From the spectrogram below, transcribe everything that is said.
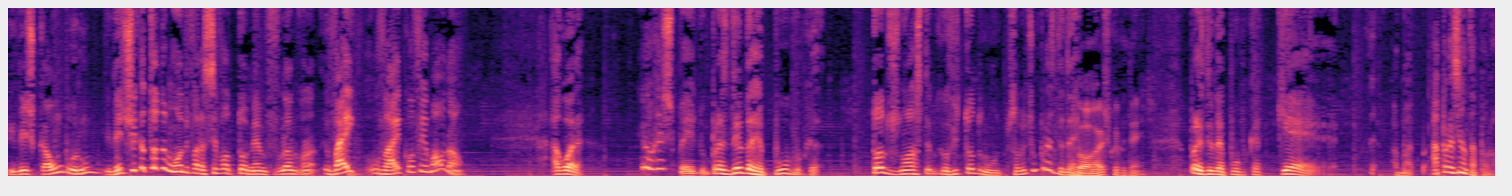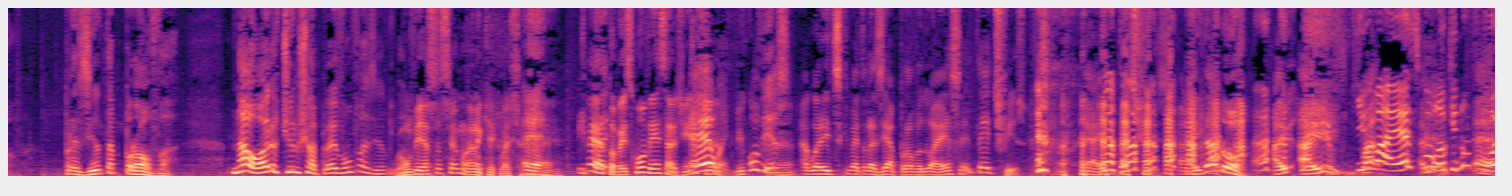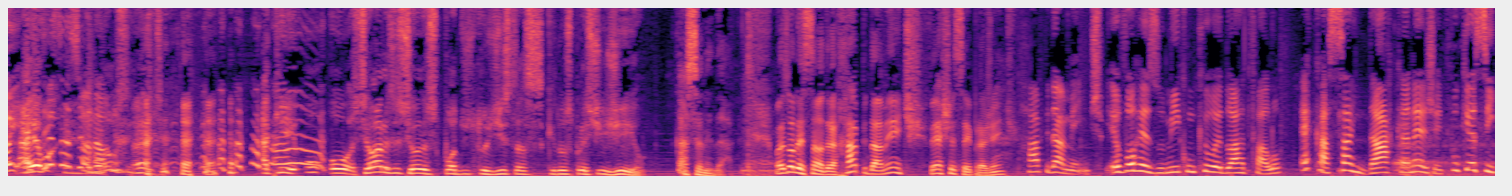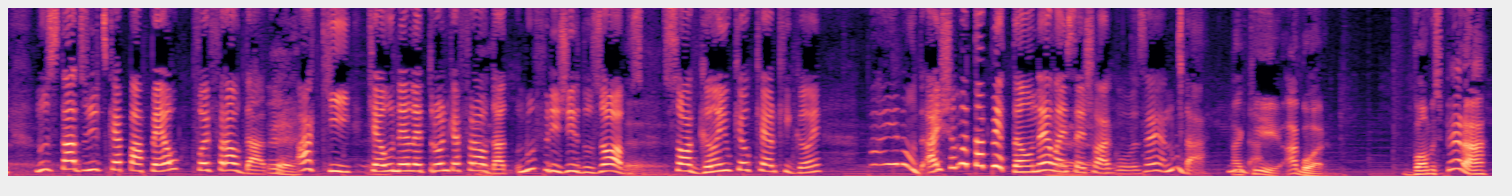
identificar um por um, identifica todo mundo e fala, você votou mesmo, fulano, fulano, vai, vai confirmar ou não. Agora, eu respeito, o presidente da República, todos nós temos que ouvir todo mundo, principalmente um presidente da República. Lógico, evidente. O presidente da República quer. Apresenta a prova. Apresenta a prova. Na hora eu tiro o chapéu e vamos fazer. Vamos ver essa semana o que, é que vai sair. É. E É, pra- talvez convença a gente. É, né? ué, me convença. Agora ele disse que vai trazer a prova do AES, aí é difícil. É, aí tá difícil. Aí danou. Aí, aí, Que o AES falou que não foi. É, aí eu vou- sensacional. Então é o seguinte. Aqui, o, o- senhoras e senhores podestudistas que nos prestigiam, em daca. Mas, Alessandra, rapidamente, fecha isso aí pra gente. Rapidamente. Eu vou resumir com o que o Eduardo falou. É caçar em daca, né, gente? Porque assim, nos Estados Unidos que é papel, foi fraudado. É. Aqui, que é urna eletrônica, é fraudado. No frigir dos ovos, só ganho o que eu quero que ganhe. Aí não dá. Aí chama tapetão, né, lá em Sete Lagoas. É, não dá. Não Aqui, agora, vamos esperar.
